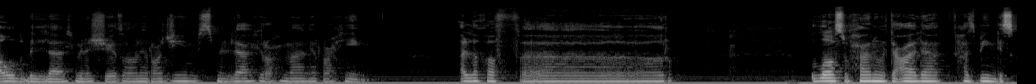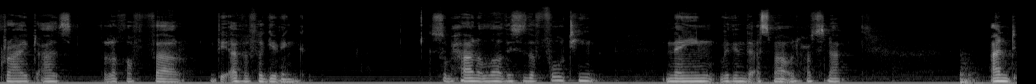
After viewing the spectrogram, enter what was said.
أعوذ بالله من الشيطان الرجيم بسم الله الرحمن الرحيم Al-Ghaffar Allah subhanahu wa ta'ala has been described as Al-Ghaffar, the ever forgiving. Subhanallah, this is the 14th name within the Asma'ul Husna and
